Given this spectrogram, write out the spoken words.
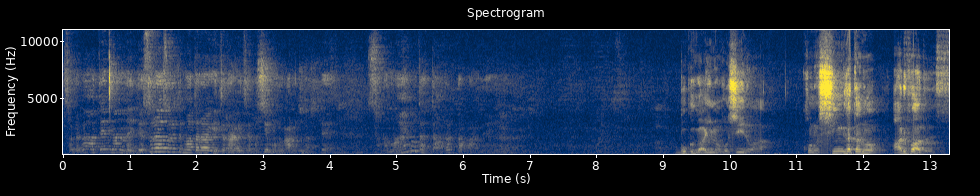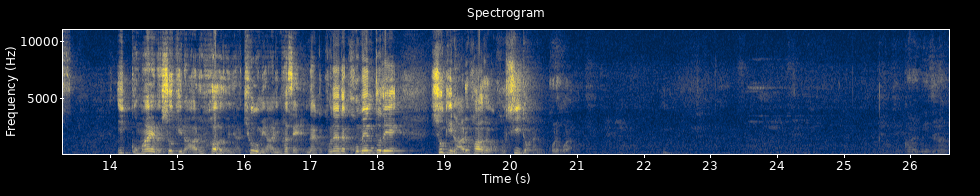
それが当てにならないんでそれはそれでまた来月来月欲しいものがあるんだって。その前のだってあるんだからね。僕が今欲しいのはこの新型のアルファードです。1個前の初期のアルファードには興味ありません。なんかこの間コメントで初期のアルファードが欲しいとかなんかこれほらここから見るとなんか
